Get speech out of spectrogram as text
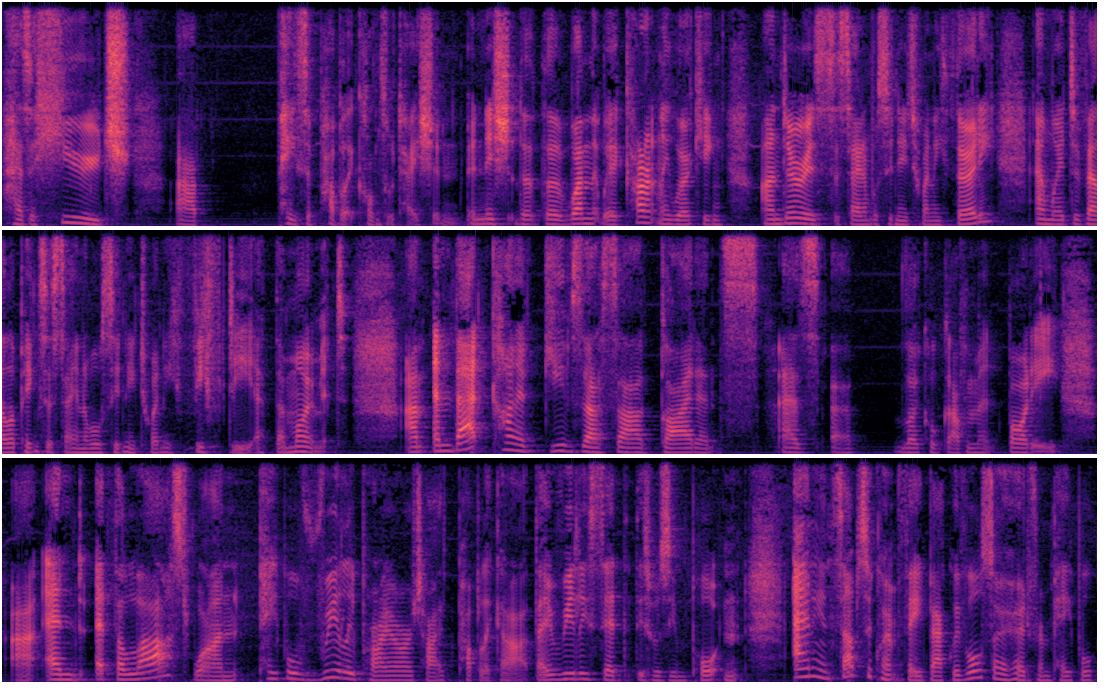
has a huge uh, piece of public consultation. the, the one that we're currently working under is Sustainable Sydney 2030, and we're developing Sustainable Sydney 2050 at the moment. Um, and that kind of gives us our guidance as a local government body. Uh, and at the last one, people really prioritised public art. They really said that this was important. And in subsequent feedback, we've also heard from people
